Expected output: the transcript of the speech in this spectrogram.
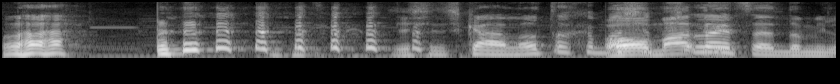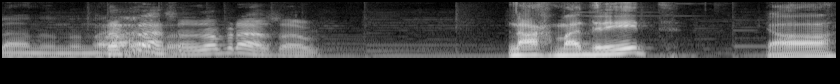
10k, no to chyba O, się Madryt. przylecę do Milanu. No, Zapraszam, zapraszam. Nach Madryt? Ja.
